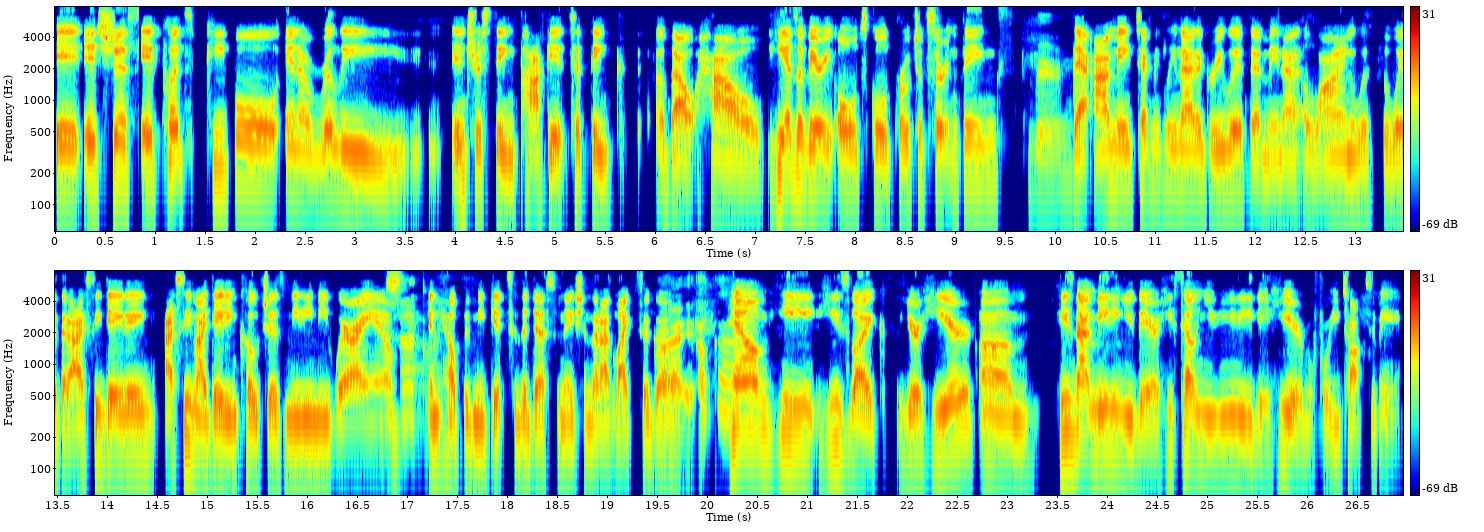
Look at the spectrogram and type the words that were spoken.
it, it's just it puts people in a really interesting pocket to think about how he has a very old school approach of certain things very. that I may technically not agree with, that may not align with the way that I see dating. I see my dating coach as meeting me where I am exactly. and helping me get to the destination that I'd like to go. Right. Okay. Him, he he's like, You're here. Um, he's not meeting you there. He's telling you you need to get here before you talk to me.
